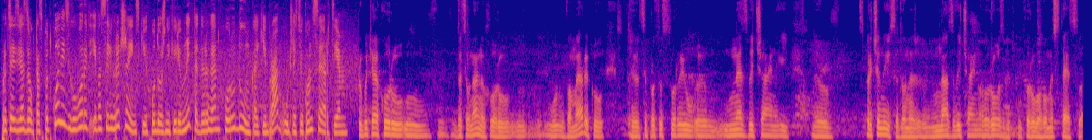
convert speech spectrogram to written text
Про цей зв'язок та спадковість говорить і Василь Гречинський, художній керівник та диригент хору Думка, який брав участь у концерті. Прибуття хору національного хору в Америку е, це просто створив е, незвичайний, е, спричинився до надзвичайного розвитку хорового мистецтва.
